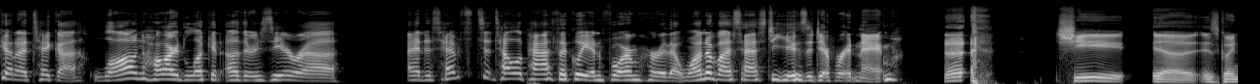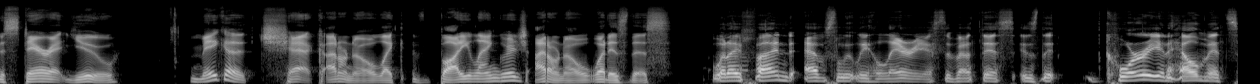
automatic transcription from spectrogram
gonna take a long, hard look at Other Zira and attempt to telepathically inform her that one of us has to use a different name. Uh, she uh, is going to stare at you. Make a check. I don't know, like body language. I don't know. What is this? What I find absolutely hilarious about this is that Quarian helmets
